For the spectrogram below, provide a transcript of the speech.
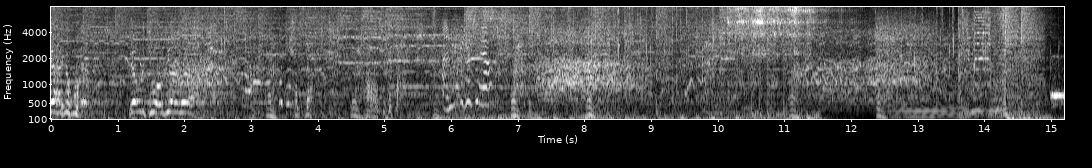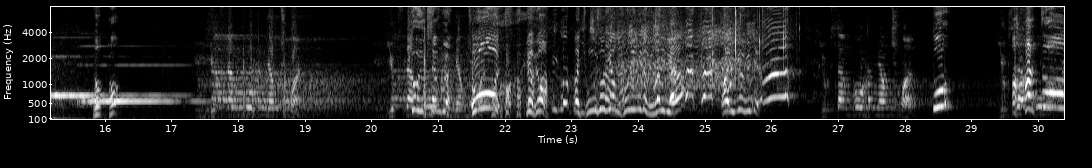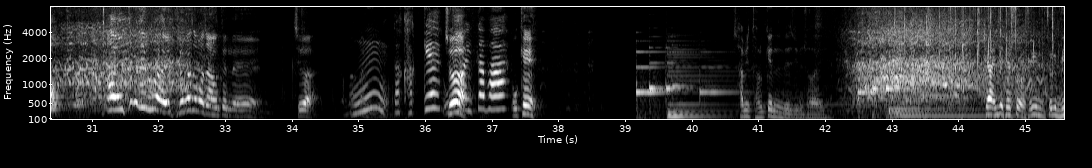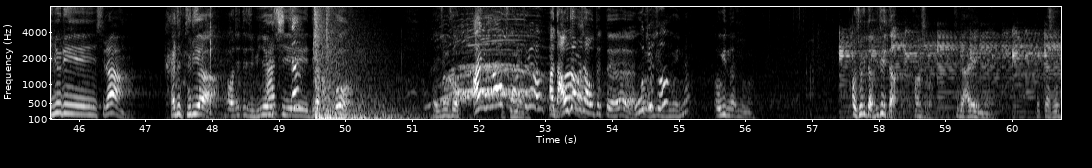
야, 이거 뭐. 야, 우리 둘 어디 가는 거야? 안녕히 계세요. 어? 어? 명 충원. 또. 한명 오! 충원. 야, 야! 아, 종석이 형 소리니까 웬일이야? 아, 이게 웬일? 육상부 한명 충원. 또? 육상부 아, 또! 아, 어떻게 된 거야? 얘 들어가자마자 아웃됐네. 지아, 응, 나 갈게. 좋아. 오빠 이따 봐. 오케이. 잠이 덜 깼는데, 지금 저 아이. 야 이제 됐어. 저기 저기 민효린 씨랑 하여튼 둘이야. 어쨌든 민효린 아, 씨 진짜? 네가 맞고 야, 이정석. 아니, 나와서 어떻게 하고. 아 나오자마자 아웃됐대. 어디서? 어, 누구 있나? 여기 있나 누구? 어 저기 있다 밑에 있다. 가만 있어봐. 저기 아래 에 있네. 여기까지.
